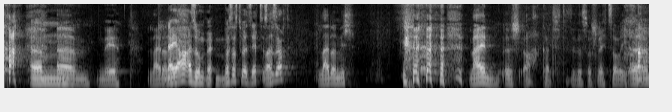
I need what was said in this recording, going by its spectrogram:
ähm, Ähm, nee, leider naja, also, äh, was hast du als letztes Was? gesagt? nicht. Leider nicht. Nein, ich- ach Gott, das- war schlecht, sorry. Ähm,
